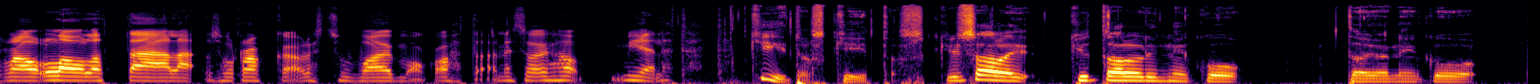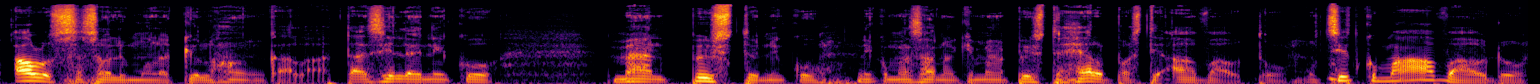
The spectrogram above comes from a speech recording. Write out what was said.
ra- laulat täällä sun rakkaudesta sun vaimoa kohtaan, niin se on ihan mieletöntä. Kiitos, kiitos. Kyllä oli, kyllä oli niinku, toi on niinku, alussa se oli mulle kyllä hankalaa. Tai silleen niinku, mä en pysty, niinku, niin kuin mä sanoinkin, mä en pysty helposti avautumaan. Mutta sitten kun mä avaudun,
